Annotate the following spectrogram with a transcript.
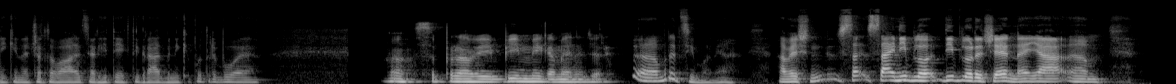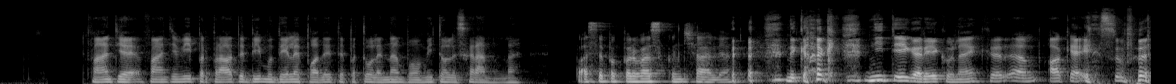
neki načrtovalci, arhitekti, gradbeniki potrebujejo. Se pravi, bi mega menedžer. Um, recimo, ja. A veš, saj, saj ni bilo, bilo rečeno, da ja, um, fantje, fantje, vi pripravite bi modele, podajte pa tole, nam bomo mi tole shranili. Ne? Pa se pa prva skončali. Ja. Nekako ni tega rekel, ne? ker um, ok, super.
